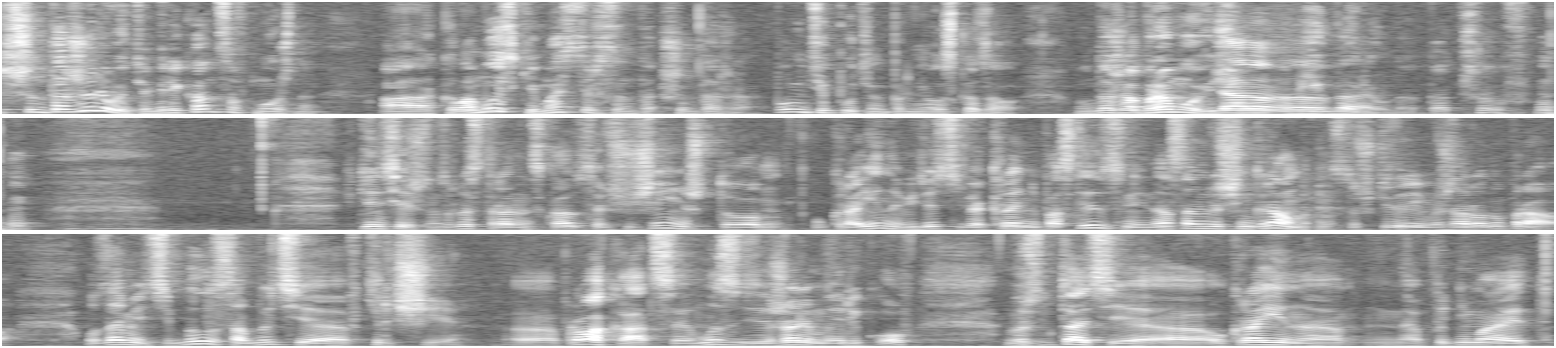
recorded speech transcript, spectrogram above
шантажировать американцев можно. А Коломойский мастер шантажа. Помните, Путин про него сказал? Он даже Абрамовича объегорил. да. Так что Евгений Алексеевич, но с другой стороны, складывается ощущение, что Украина ведет себя крайне последовательно и на самом деле очень грамотно с точки зрения международного права. Вот заметьте, было событие в Керчи, э, провокация, мы задержали моряков. В результате э, Украина э, поднимает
